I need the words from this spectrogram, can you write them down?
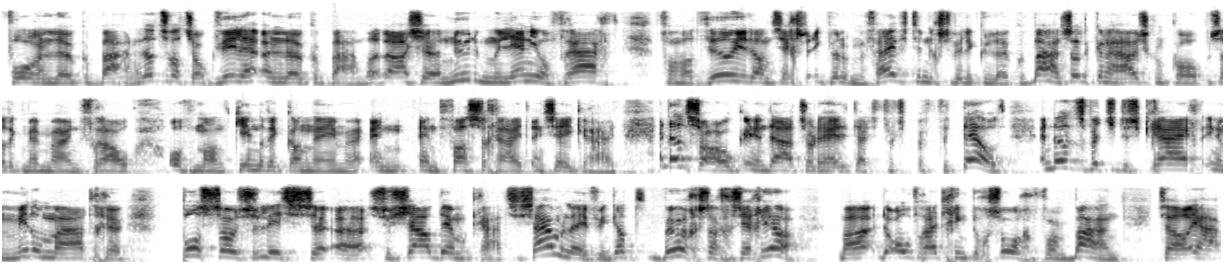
voor een leuke baan. En dat is wat ze ook willen, een leuke baan. Als je nu de millennial vraagt van wat wil je, dan zegt ze ik wil op mijn 25ste wil ik een leuke baan. Zodat ik een huis kan kopen, zodat ik met mijn vrouw of man kinderen kan nemen en, en vastigheid en zekerheid. En dat is ook inderdaad zo de hele tijd verteld. En dat is wat je dus krijgt in een middelmatige postsocialistische, uh, sociaal-democratische samenleving. Dat burgers dan gezegd, ja, maar de overheid ging toch zorgen voor een baan. Terwijl, ja,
